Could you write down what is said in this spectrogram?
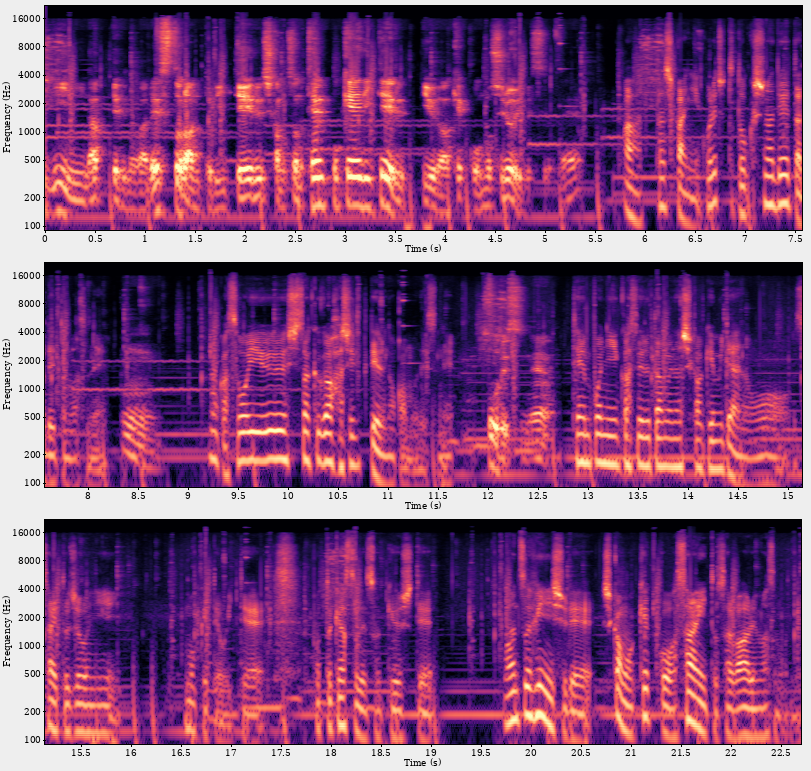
2位になってるのがレストランとリテール、しかもその店舗系リテールっていうのは結構面白いですよね。あ、確かに、これちょっと特殊なデータ出てますね。うん。なんかそういう施策が走ってるのかもですね。そうですね。店舗に行かせるための仕掛けみたいなのをサイト上に設けておいて、ポッドキャストで訴求して、ワンツーフィニッシュで、しかも結構3位と差がありますもんね。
